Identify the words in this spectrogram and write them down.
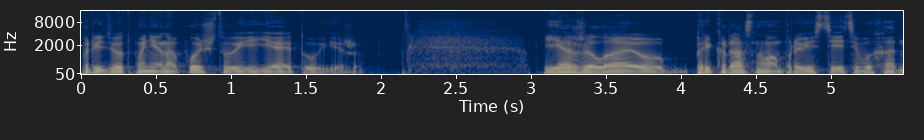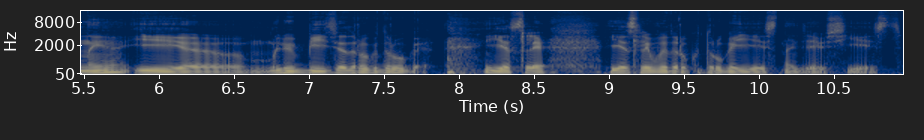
придет мне на почту, и я это увижу. Я желаю прекрасно вам провести эти выходные и э, любите друг друга, если, если вы друг друга есть, надеюсь, есть.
